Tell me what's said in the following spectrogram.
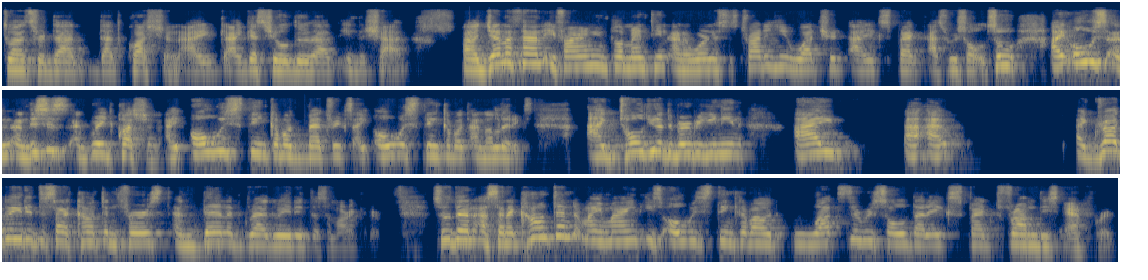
to answer that, that question. I, I guess she'll do that in the chat. Uh, Jonathan, if I'm implementing an awareness strategy, what should I expect as a result? So I always, and, and this is a great question. I always think about metrics. I always think about analytics. I told you at the very beginning, I, I, I graduated as an accountant first, and then I graduated as a marketer. So then as an accountant, my mind is always thinking about what's the result that I expect from this effort,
